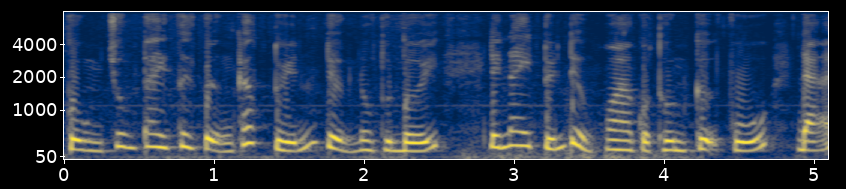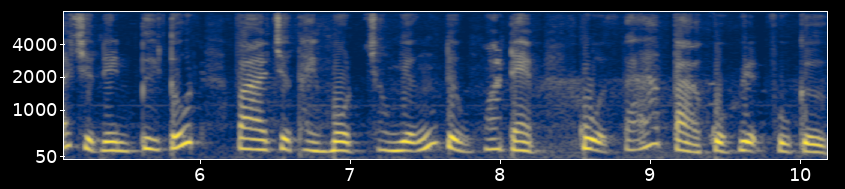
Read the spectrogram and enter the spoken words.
cùng chung tay xây dựng các tuyến đường nông thôn mới, đến nay tuyến đường hoa của thôn Cự Phú đã trở nên tươi tốt và trở thành một trong những đường hoa đẹp của xã và của huyện Phú Cử.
